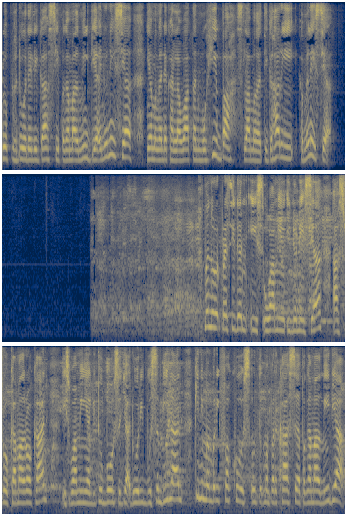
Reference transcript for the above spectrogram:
22 delegasi pengamal media Indonesia yang mengadakan lawatan muhibah selama tiga hari ke Malaysia. Menurut Presiden Iswami Indonesia, Asro Kamal Rokan, Iswami yang ditubuh sejak 2009 kini memberi fokus untuk memperkasa pengamal media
